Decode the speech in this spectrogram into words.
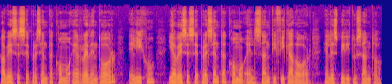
a veces se presenta como el Redentor, el Hijo, y a veces se presenta como el Santificador, el Espíritu Santo.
